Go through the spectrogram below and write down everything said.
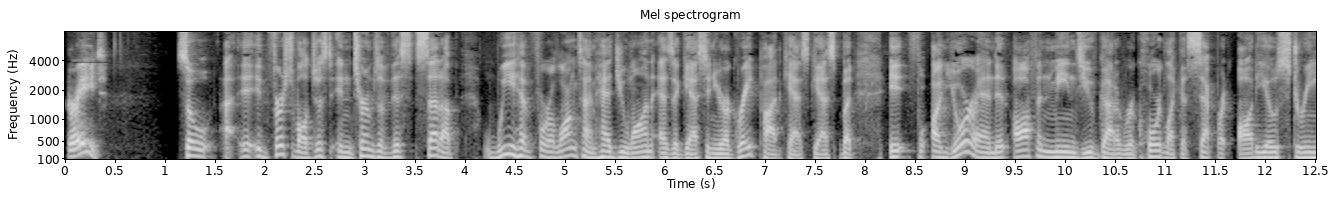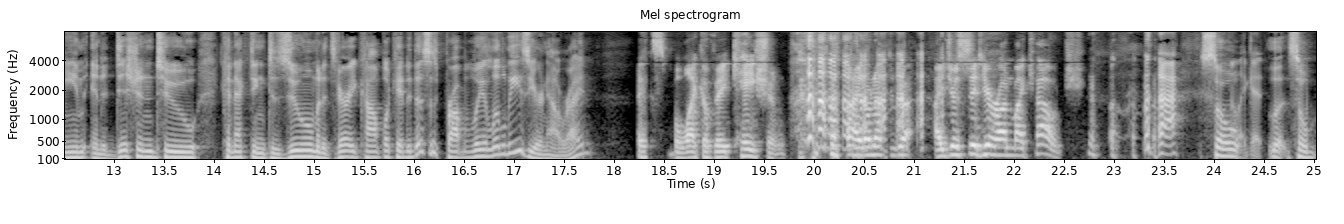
Great. So, uh, it, first of all, just in terms of this setup, we have for a long time had you on as a guest, and you're a great podcast guest. But it for, on your end, it often means you've got to record like a separate audio stream in addition to connecting to Zoom, and it's very complicated. This is probably a little easier now, right? It's like a vacation. I don't have to. Do, I just sit here on my couch. so, like it. so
